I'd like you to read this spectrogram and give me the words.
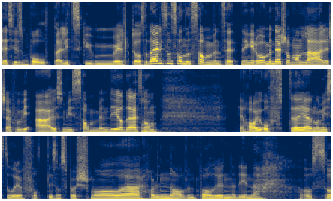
det syns Bolt er litt skummelt. Og, så det er liksom sånne sammensetninger òg, men det er sånn man lærer seg, for vi er jo så mye sammen, de, og det er sånn jeg har jo ofte gjennom historien fått liksom spørsmål eh, Har du navn på alle hundene dine? Og, så,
